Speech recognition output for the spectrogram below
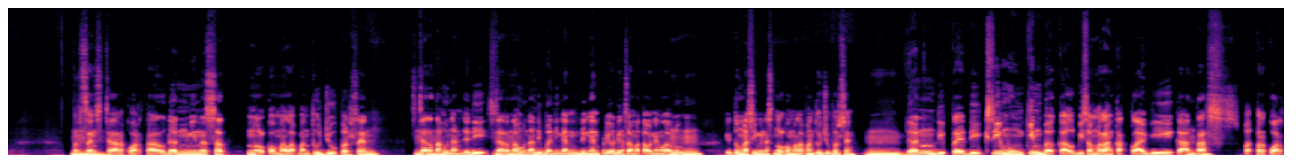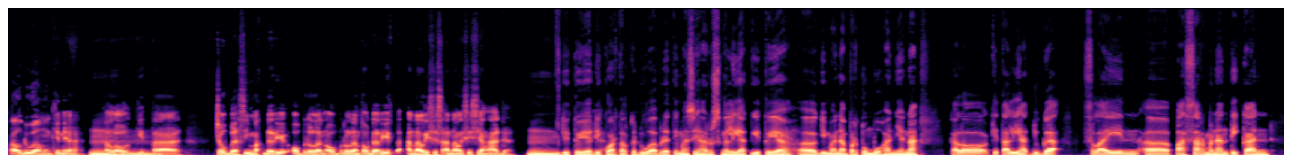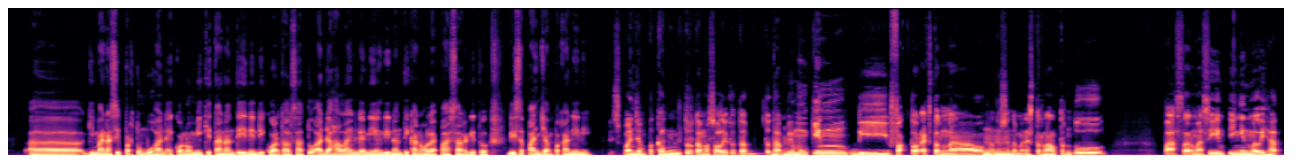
persen Hmm. secara kuartal dan minus sat- 0,87 persen secara Mm-mm. tahunan. Jadi secara Mm-mm. tahunan dibandingkan dengan periode yang sama tahun yang lalu Mm-mm. itu masih minus 0,87 persen. Hmm, Dan gitu. diprediksi mungkin bakal bisa merangkak lagi ke atas pa- per kuartal 2 mungkin ya. Hmm. Kalau kita coba simak dari obrolan-obrolan atau dari analisis-analisis yang ada. Hmm, gitu ya. Di Ya. kuartal kedua berarti masih harus ngelihat gitu ya eh, gimana pertumbuhannya. Nah, kalau kita lihat juga selain eh, pasar menantikan eh, gimana sih pertumbuhan ekonomi kita nanti ini di kuartal satu, ada hal lain gak nih yang dinantikan oleh pasar gitu di sepanjang pekan ini? Di sepanjang pekan ini terutama soal itu, Tetap- tetapi Mm-mm. mungkin di faktor eksternal atau Mm-mm. sentimen eksternal tentu pasar masih ingin melihat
